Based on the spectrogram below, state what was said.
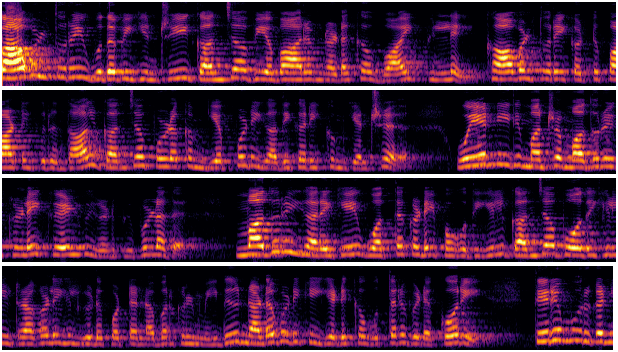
காவல்துறை உதவியின்றி கஞ்சா வியாபாரம் நடக்க வாய்ப்பில்லை. காவல்துறை கட்டுப்பாட்டில் இருந்தால் கஞ்சா புழக்கம் எப்படி அதிகரிக்கும் என்று உயர்நீதிமன்ற மதுரை கிளை கேள்வி எழுப்பியுள்ளது. மதுரை அருகே ஒத்தக்கடை பகுதியில் கஞ்சா போதையில் ரகளையில் ஈடுபட்ட நபர்கள் மீது நடவடிக்கை எடுக்க உத்தரவிடக் கோரி திருமுருகன்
